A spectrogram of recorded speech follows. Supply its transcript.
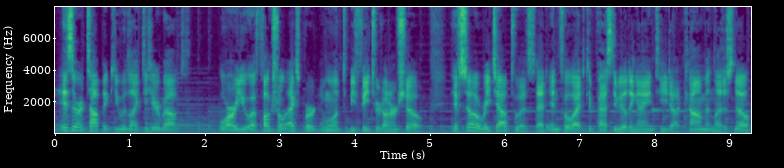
Is there a topic you would like to hear about? Or are you a functional expert and want to be featured on our show? If so, reach out to us at info at capacitybuildingint.com and let us know.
